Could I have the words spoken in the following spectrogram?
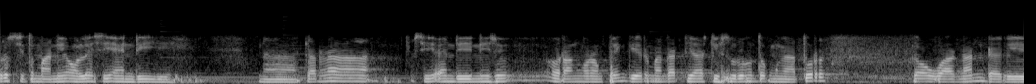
terus ditemani oleh si Andy. Nah, karena si Andy ini orang-orang bengkir, maka dia disuruh untuk mengatur keuangan dari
